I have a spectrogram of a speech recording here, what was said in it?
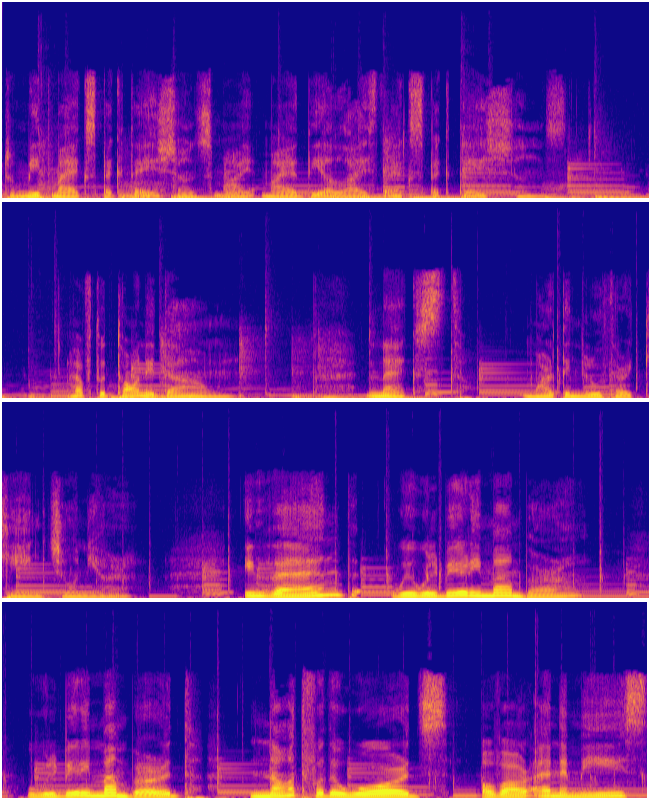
to meet my expectations, my my idealized expectations. I have to tone it down. Next, Martin Luther King Jr. In the end, we will be remembered. We will be remembered not for the words of our enemies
